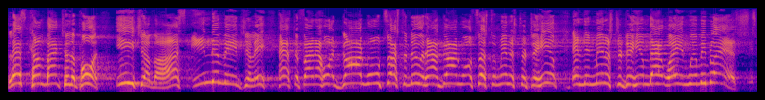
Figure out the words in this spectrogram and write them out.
let's come back to the point. Each of us individually have to find out what God wants us to do and how God wants us to minister to Him and then minister to Him that way and we'll be blessed.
